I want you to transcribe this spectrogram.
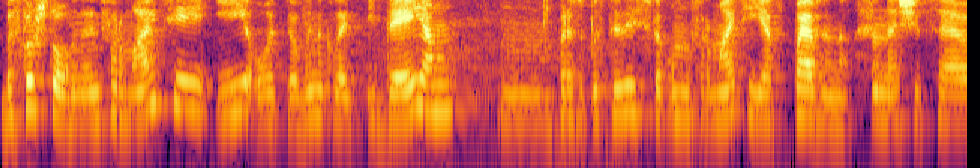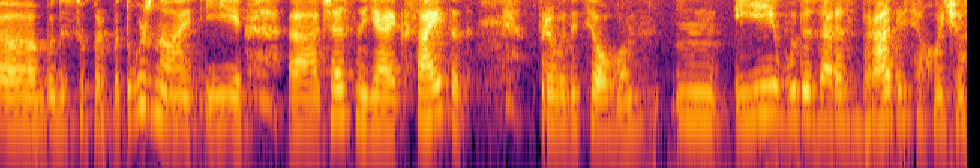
безкоштовної інформації, і от виникла ідея перезапуститись в такому форматі. Я впевнена, що це е, буде супер потужно, і е, чесно, я excited з приводу цього. І буду зараз збиратися, хочу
